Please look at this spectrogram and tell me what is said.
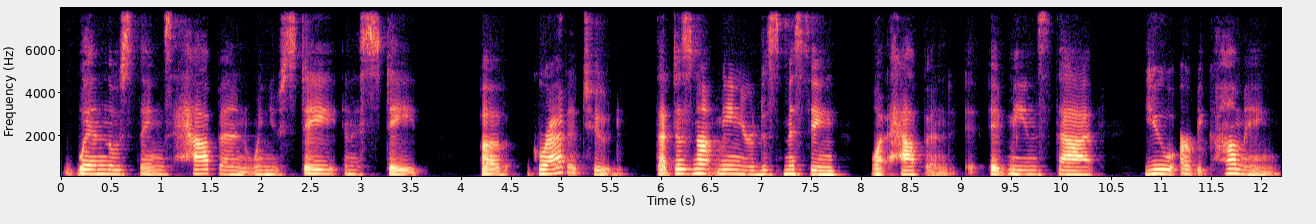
when those things happen, when you stay in a state of gratitude. That does not mean you're dismissing what happened, it, means that you are becoming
